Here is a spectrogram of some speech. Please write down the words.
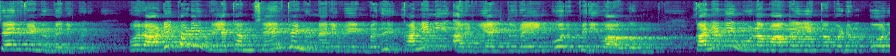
செயற்கை நுண்ணறிவு. ஒரு அடிப்படை விளக்கம் செயற்கை நுண்ணறிவு என்பது கணினி அறிவியல் துறையின் ஒரு பிரிவாகும். கணினி மூலமாக இயக்கப்படும் ஒரு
